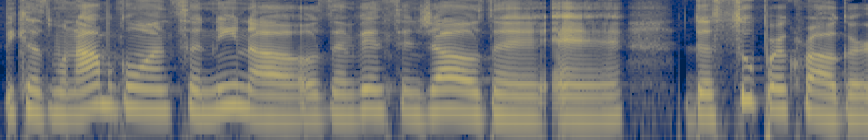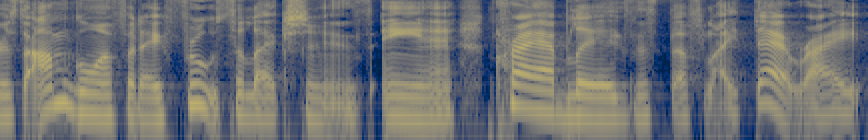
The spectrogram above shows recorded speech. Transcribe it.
Because when I'm going to Nino's and Vince & Joe's and, and the Super Krogers, I'm going for their fruit selections and crab legs and stuff like that, right?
